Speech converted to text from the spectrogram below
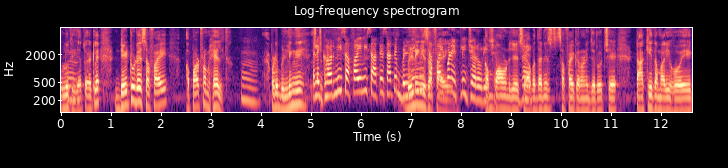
ઓલું થઈ જાય. તો એટલે ડે ટુ ડે સફાઈ અપાર્ટ ફ્રોમ હેલ્થ આપણે બિલ્ડિંગની એટલે ઘરની સફાઈની સાથે સાથે બિલ્ડિંગની સફાઈ પણ એટલી જરૂરી છે. કમ્પાઉન્ડ જે છે આ બધાની સફાઈ કરવાની જરૂર છે. ટાંકી તમારી હોય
